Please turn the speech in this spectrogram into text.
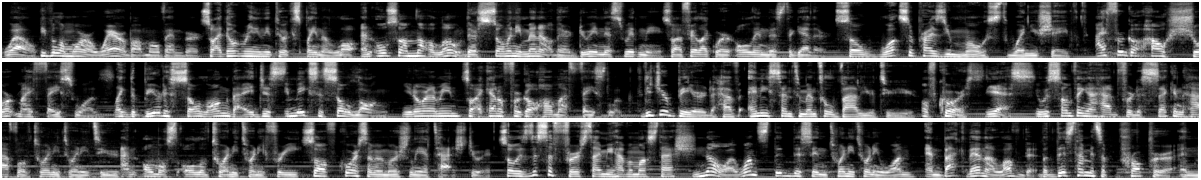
Well, people are more aware about Movember, so I don't really need to explain a lot. And also I'm not alone. There's so many men out there doing this with me, so I feel like we're all in this together. So what surprised you most when you shaved? I forgot how short my face was. Like the beard is so long that it just, it makes it so long. You know what I mean? So I kind of forgot how my face looked. Did your beard have any sentimental value to you? Of course, yes. It was something I had for the second half of 2022 and almost all of 2023, so of course I'm emotionally attached to it. So is this the first time you have a mustache? No, I once did this in 2021, and back then I loved it, but this time it's a proper and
